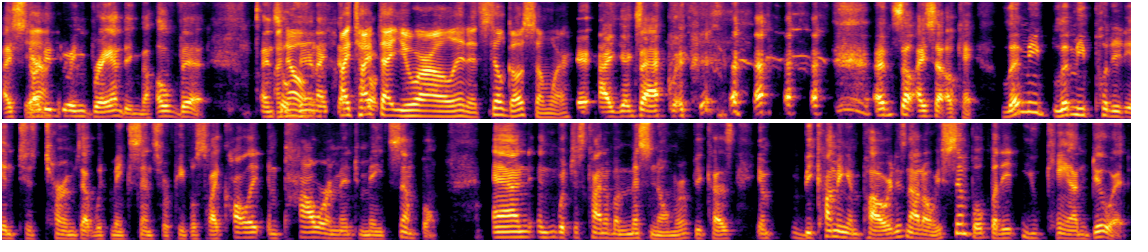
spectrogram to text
I started doing branding the whole bit. And I so know. then I, I typed that URL in, it still goes somewhere. I exactly. and so I said, okay, let me let me put it into terms that would make sense for people. So I call it empowerment made simple. And, and which is kind of a misnomer because becoming empowered is not always simple, but it you can do it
